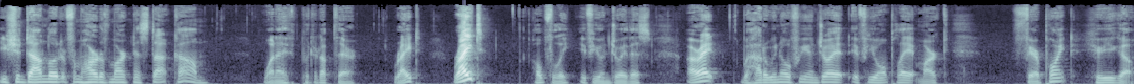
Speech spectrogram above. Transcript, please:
You should download it from heartofmarkness.com when I put it up there. Right? Right? Hopefully, if you enjoy this. All right. Well, how do we know if we enjoy it if you won't play it, Mark? Fair point. Here you go.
